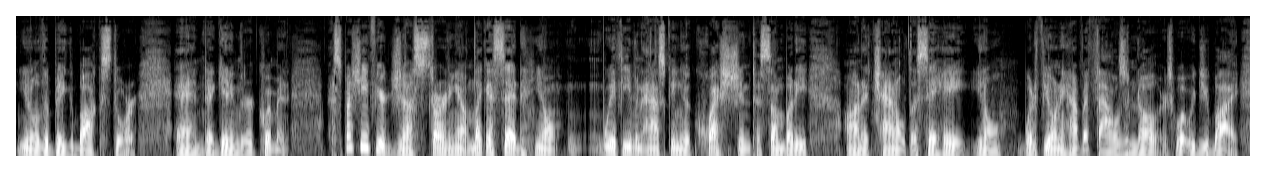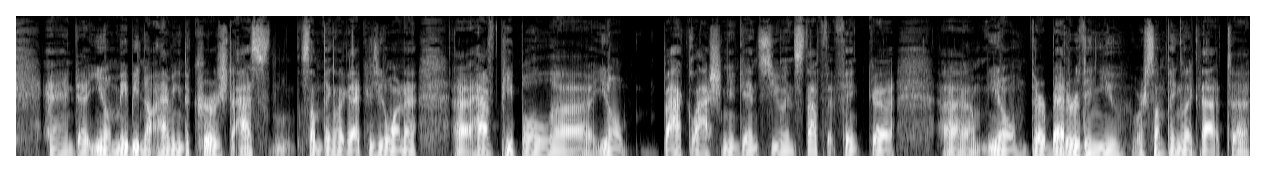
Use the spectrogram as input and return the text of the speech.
you know, the big box store and uh, getting their equipment, especially if you're just starting out. And like I said, you know, with even asking a question to somebody on a channel to say, hey, you know, what if you only have a thousand dollars? What would you buy? And uh, you know, maybe not having the courage to ask something like that because you don't want to uh, have people, you know, backlashing against you and stuff that think, uh, um, you know, they're better than you or something like that uh,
